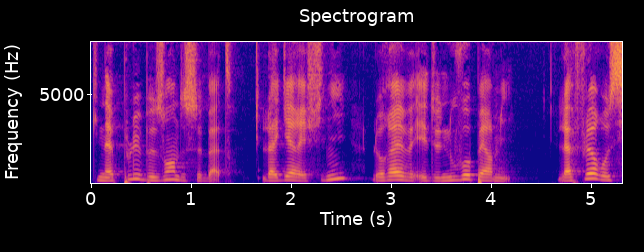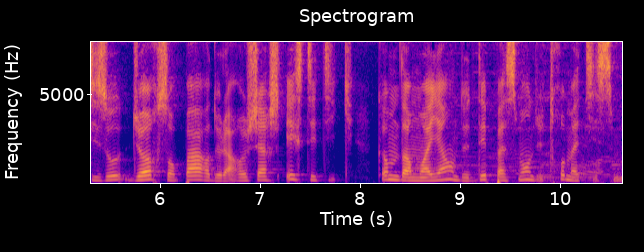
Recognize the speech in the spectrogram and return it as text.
qui n'a plus besoin de se battre. La guerre est finie, le rêve est de nouveau permis. La fleur au ciseau, Dior s'empare de la recherche esthétique comme d'un moyen de dépassement du traumatisme.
